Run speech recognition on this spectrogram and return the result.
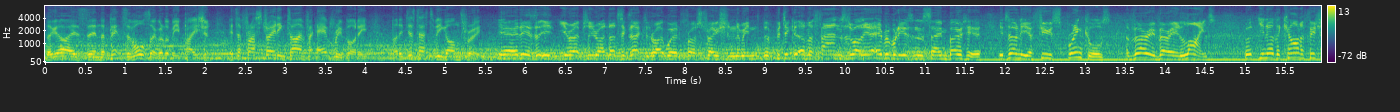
the guys in the pits have also got to be patient. It's a frustrating time for everybody, but it just has to be gone through. Yeah, it is. You're absolutely right. That's exactly the right word, frustration. I mean, the particular and the fans as well. Everybody is in the same boat here. It's only a few sprinkles, very, very light, But, you know, the CART official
